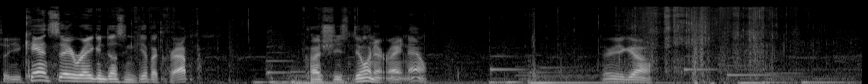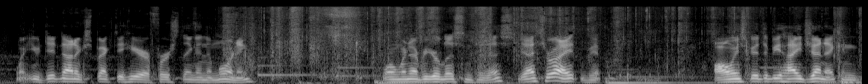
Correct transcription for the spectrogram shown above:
So you can't say Reagan doesn't give a crap because she's doing it right now. There you go. What you did not expect to hear first thing in the morning or whenever you're listening to this. That's right. Always good to be hygienic and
